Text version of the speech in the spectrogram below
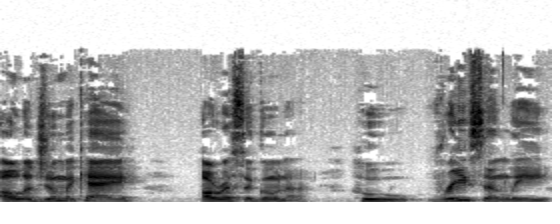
Olajumoke Orisaguna, who recently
